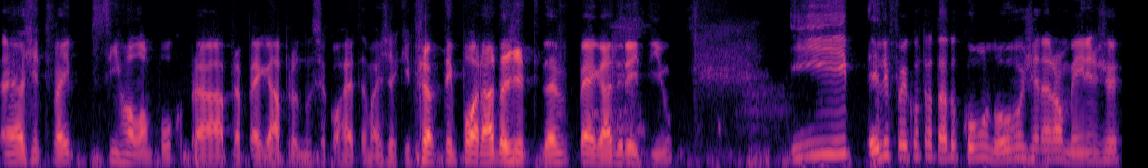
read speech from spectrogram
é, a gente vai se enrolar um pouco para pegar a pronúncia correta, mas aqui para a temporada a gente deve pegar direitinho. E ele foi contratado como novo general manager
